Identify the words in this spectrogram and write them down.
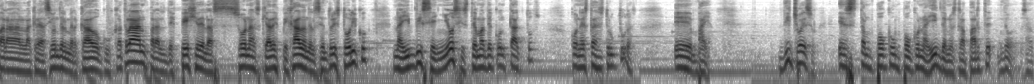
para la creación del mercado Cuscatlán, para el despeje de las zonas que ha despejado en el centro histórico, Naib diseñó sistemas de contactos con estas estructuras. Eh, vaya, dicho eso, es tampoco un poco naib de nuestra parte, no, o sea,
